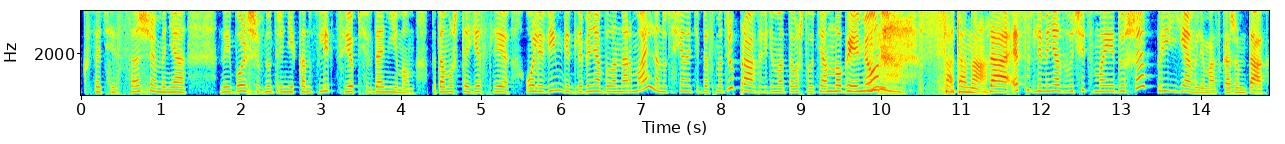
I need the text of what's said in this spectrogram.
Кстати, с Сашей у меня наибольший внутренний конфликт с ее псевдонимом. Потому что если Оля Винген для меня было нормально, ну, то есть я на тебя смотрю, правда, видимо, от того, что у тебя много имен, Сатана. да, это для меня звучит в моей душе приемлемо, скажем так,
